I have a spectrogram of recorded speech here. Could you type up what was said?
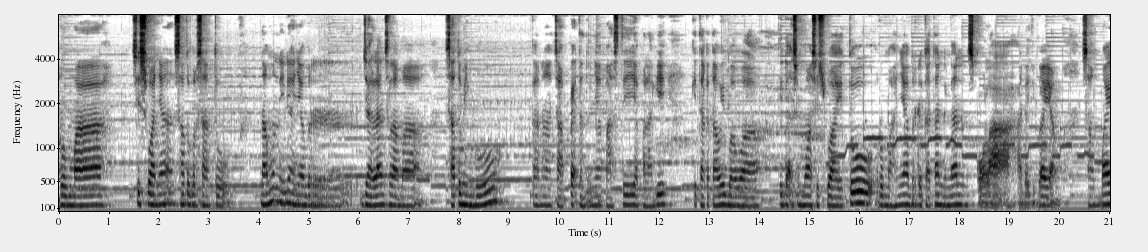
rumah siswanya satu persatu. Namun ini hanya berjalan selama satu minggu karena capek tentunya pasti apalagi kita ketahui bahwa tidak semua siswa itu rumahnya berdekatan dengan sekolah ada juga yang sampai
